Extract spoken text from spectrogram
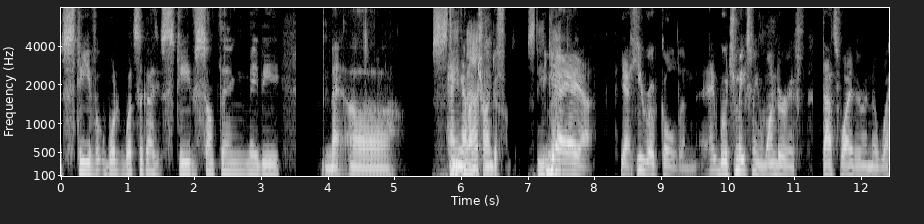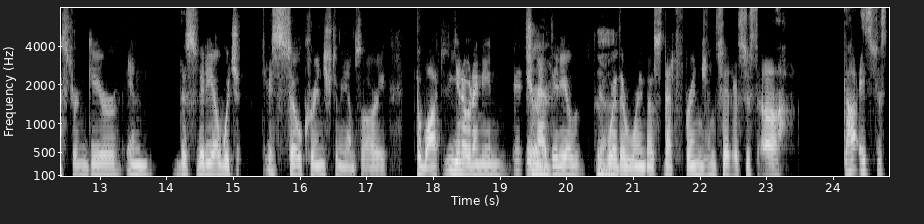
Steve what what's the guy? Steve something maybe? Ma- uh Steve hang on, I'm trying to f- Steve yeah, Mac? yeah, yeah. Yeah, he wrote Golden, eh, which makes me wonder if that's why they're in the Western gear in this video, which is so cringe to me. I'm sorry to watch. You know what I mean? In Sure. that video Yeah. where they're wearing those that fringe and shit, it's just oh god, it's just.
